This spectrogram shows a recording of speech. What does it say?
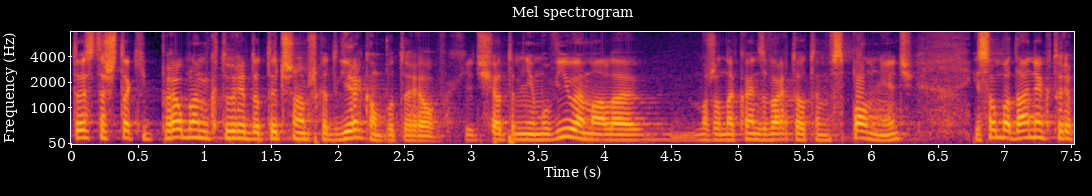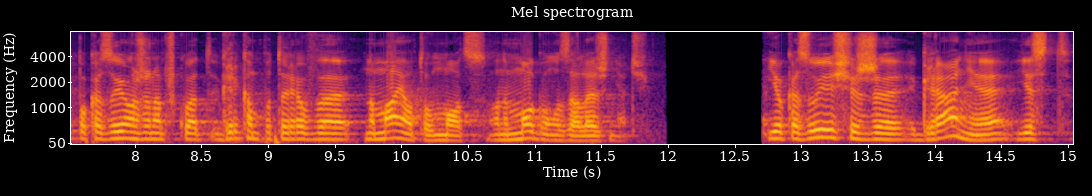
To jest też taki problem, który dotyczy na przykład gier komputerowych. Ja dzisiaj o tym nie mówiłem, ale może na koniec warto o tym wspomnieć. I są badania, które pokazują, że na przykład gry komputerowe no, mają tą moc, one mogą uzależniać. I okazuje się, że granie jest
